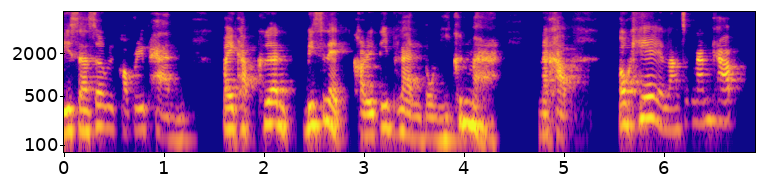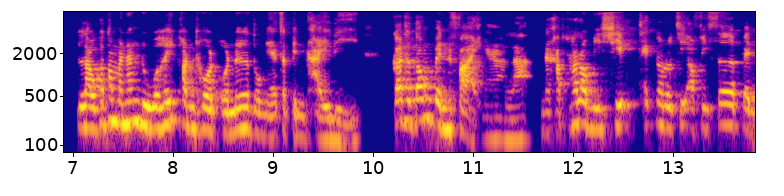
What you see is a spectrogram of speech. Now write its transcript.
Disaster Recovery Plan ไปขับเคลื่อน Business Quality Plan ตรงนี้ขึ้นมานะครับโอเค หลังจากนั้นครับ เราก็ต้องมานั่งดูว่าเฮ้ย Control Owner ตรงเนี้ยจะเป็นใครดี ก็จะต้องเป็นฝ่ายงานละนะครับ ถ้าเรามี Chief Technology Officer เป็น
